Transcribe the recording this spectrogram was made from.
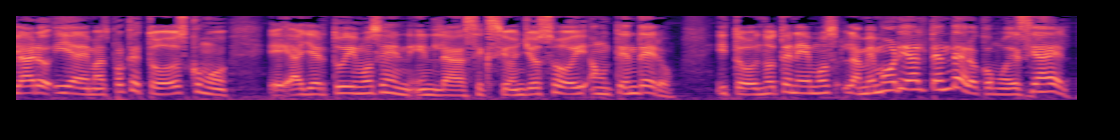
Claro, y además porque todos, como eh, ayer tuvimos en, la sección Yo Soy, a un tendero, y todos no tenemos la memoria del tendero, como decía él,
